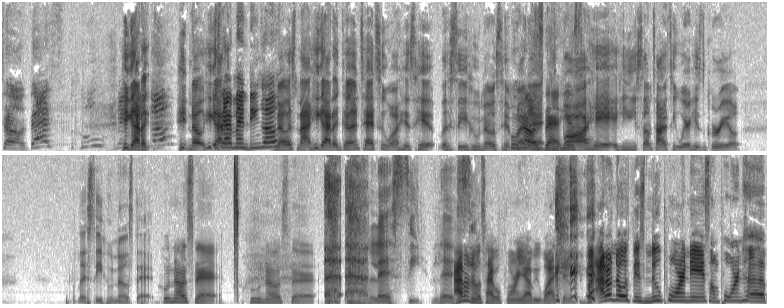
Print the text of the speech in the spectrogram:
that's who. He got a- he no he Is got that a, Mandingo? No, it's not. He got a gun tattoo on his hip. Let's see who knows him. Who by knows that? that? He His- bald head, and he sometimes he wear his grill. Let's see who knows that. Who knows that? Who knows that? Let's see. Let's. I don't know what type of porn y'all be watching, but I don't know what this new porn is on Pornhub.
